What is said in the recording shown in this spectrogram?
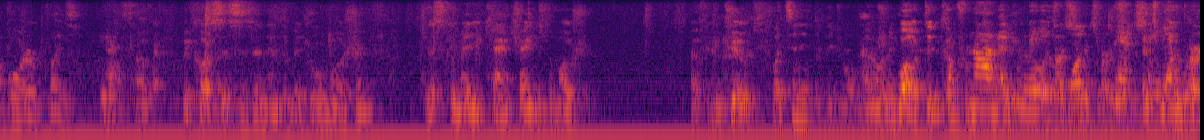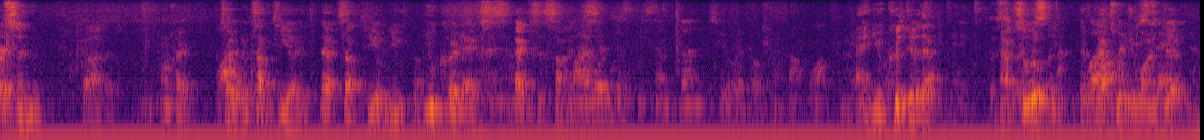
uh, order, please. Yes, Okay, because this is an individual motion, this committee can change the motion if you choose. What's an individual I don't motion? Well, it didn't come it's from not a committee. committee Oh, it's motion, one but you can't person. change It's one word. person, Got it. okay, so it's up to you, It- that's up to you, you, you could ex- Why exercise, wouldn't this be sent done to like Oceanfront Walk Committee? and you could do that, Committee? absolutely, if Well, that's what I'm you just wanna do. saying,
